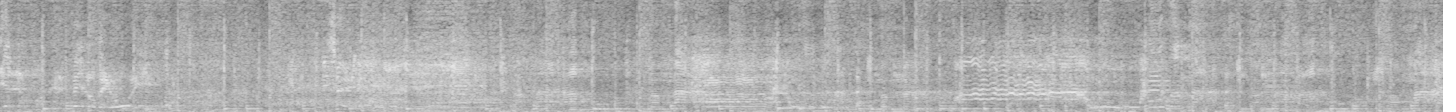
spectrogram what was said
Y el pelo de hoy. Sí. Mamá, mamá, mamá. Bueno,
